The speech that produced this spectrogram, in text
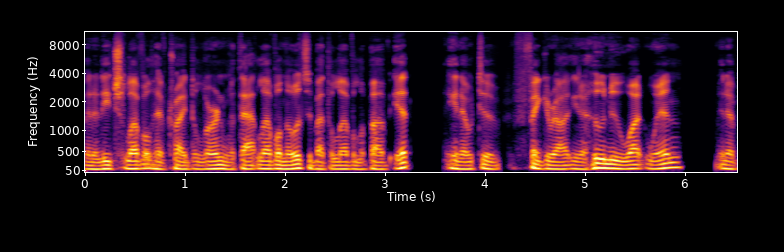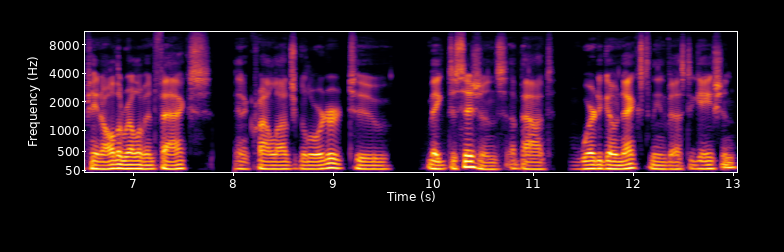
and at each level have tried to learn what that level knows about the level above it, you know, to figure out, you know, who knew what when and obtain all the relevant facts in a chronological order to make decisions about where to go next in the investigation.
